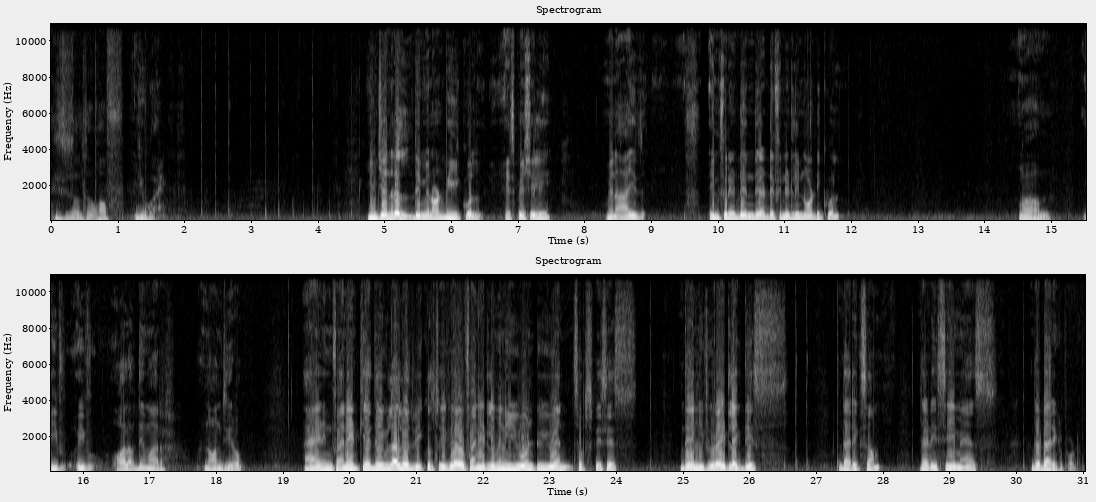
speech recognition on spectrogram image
This is also of ui. In general they may not be equal especially when i is infinite then they are definitely not equal. Um, if, if all of them are non-zero and in finite case they will always be equal. So, if you have finitely many u1 to un subspaces then if you write like this direct sum that is same as the direct product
